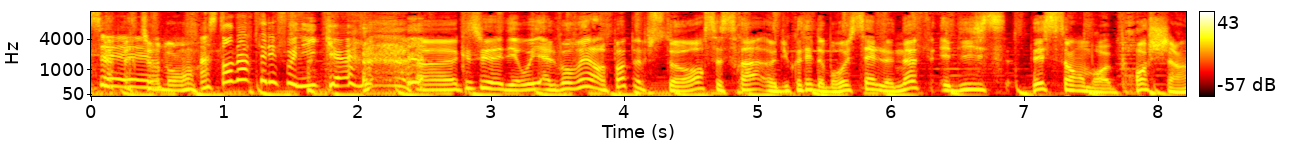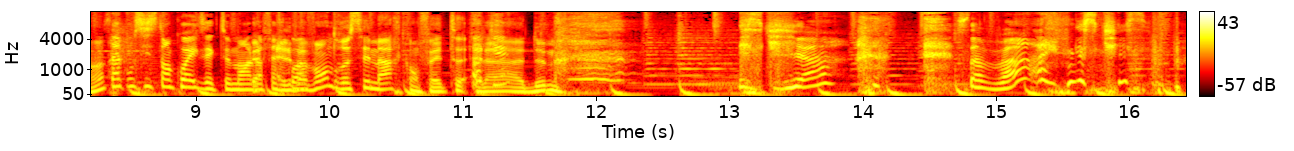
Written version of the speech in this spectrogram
c'est perturbant. un standard téléphonique. Euh, Qu'est-ce que je vais dire? Oui, elle va ouvrir un pop-up store. Ce sera euh, du côté de Bruxelles le 9 et 10 décembre prochain. Ça consiste en quoi exactement? Elle va faire elle quoi? va vendre ses marques en fait. Elle Ok. a deux. Qu'est-ce qu'il y a? Ça va? Qu'est-ce qui se passe?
